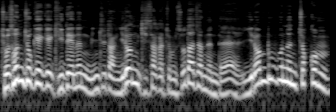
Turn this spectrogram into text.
조선족에게 기대는 민주당 이런 기사가 좀 쏟아졌는데 이런 부분은 조금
